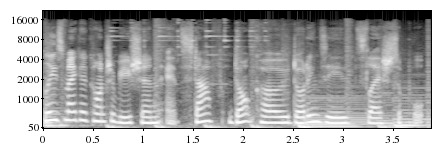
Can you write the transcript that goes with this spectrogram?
please make a contribution at stuff.co.nz slash support.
